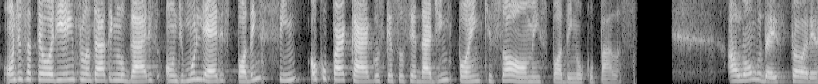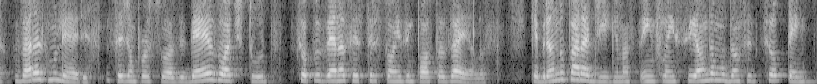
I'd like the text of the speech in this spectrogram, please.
onde essa teoria é implantada em lugares onde mulheres podem sim ocupar cargos que a sociedade impõe que só homens podem ocupá-las. Ao longo da história, várias mulheres, sejam por suas ideias ou atitudes, se opuseram às restrições impostas a elas, quebrando paradigmas e influenciando a mudança de seu tempo,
